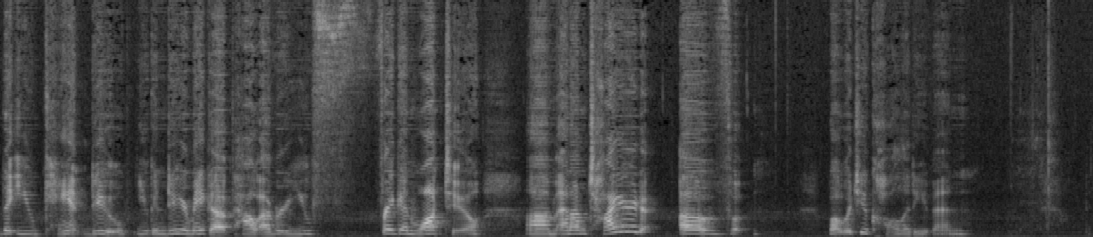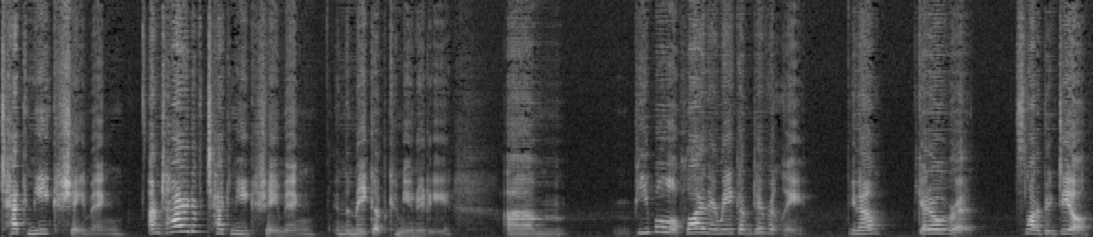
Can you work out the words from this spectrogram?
that you can't do. You can do your makeup however you friggin' want to. Um, and I'm tired of, what would you call it even? Technique shaming. I'm tired of technique shaming in the makeup community. Um, people apply their makeup differently. You know? Get over it. It's not a big deal.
